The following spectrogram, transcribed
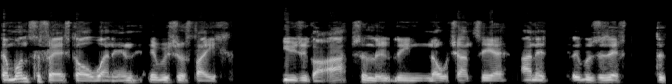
Then once the first goal went in, it was just like you got absolutely no chance here, and it, it was as if the,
